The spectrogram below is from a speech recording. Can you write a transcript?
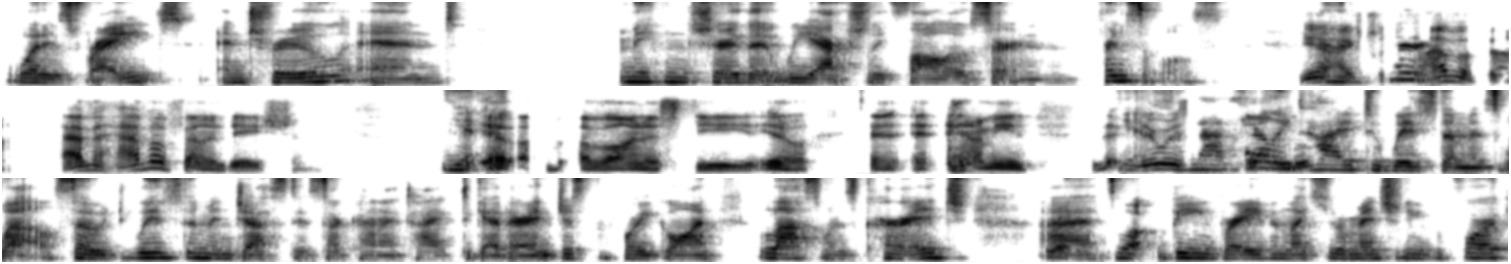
what is right and true and making sure that we actually follow certain principles. Yeah, actually have a have a have a foundation yes. of, of honesty. You know, and, and I mean, th- yes, there was that's really tied to wisdom as well. So wisdom and justice are kind of tied together. And just before you go on, the last one's courage. Right. Uh, so being brave, and like you were mentioning before,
